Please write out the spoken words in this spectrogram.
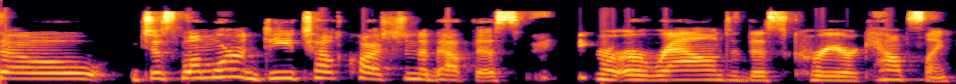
So, just one more detailed question about this around this career counseling.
